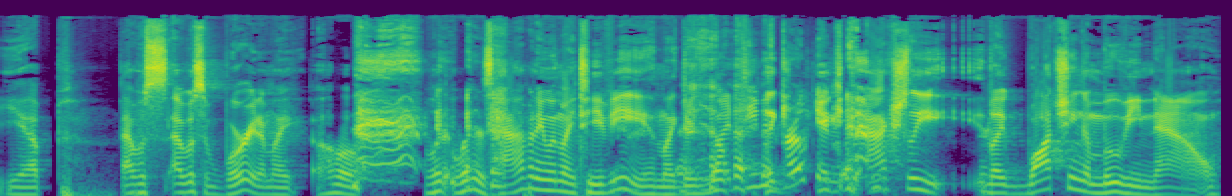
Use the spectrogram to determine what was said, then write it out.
Yep. I was I was worried. I'm like, oh, what what is happening with my TV? And like, there's no like, broken. You can actually like watching a movie now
